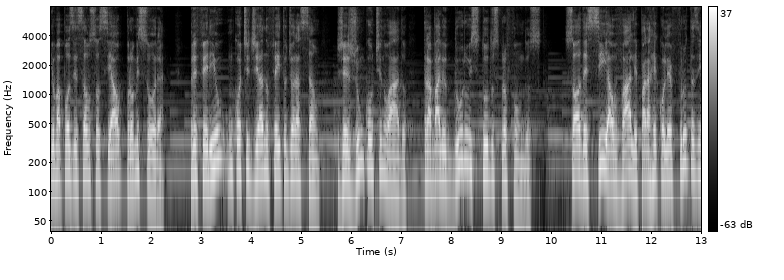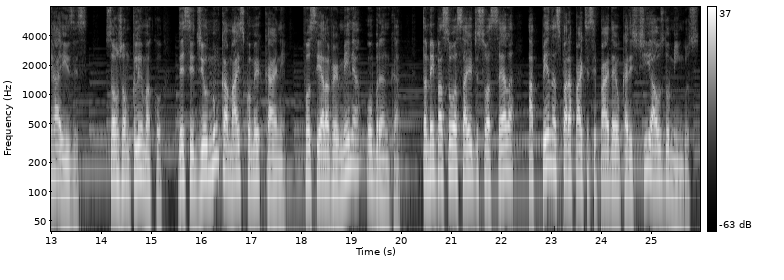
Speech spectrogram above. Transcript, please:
e uma posição social promissora. Preferiu um cotidiano feito de oração, jejum continuado, trabalho duro e estudos profundos. Só descia ao vale para recolher frutas e raízes. São João Clímaco decidiu nunca mais comer carne, fosse ela vermelha ou branca. Também passou a sair de sua cela apenas para participar da Eucaristia aos domingos.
